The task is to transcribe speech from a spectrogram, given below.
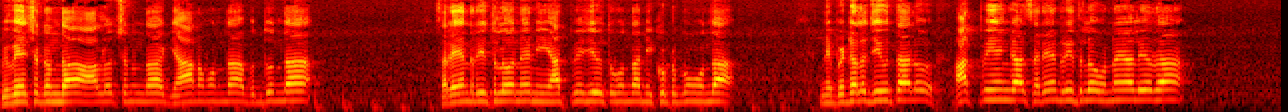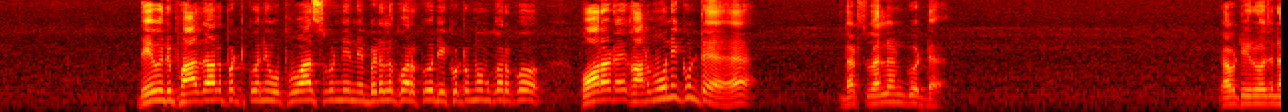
వివేచన ఉందా ఆలోచన ఉందా జ్ఞానం ఉందా బుద్ధి ఉందా సరైన రీతిలోనే నీ ఆత్మీయ జీవితం ఉందా? నీ కుటుంబం ఉందా? నీ బిడ్డల జీవితాలు ఆత్మీయంగా సరైన రీతిలో ఉన్నాయా లేదా? దేవుని పాదాలు పట్టుకొని ఉపవాసం ఉండి నీ బిడ్డల కొరకు నీ కుటుంబం కొరకు పోరాడే అనుభవం నీకుంటే దట్స్ వెల్ అండ్ గుడ్ కాబట్టి ఈ రోజున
